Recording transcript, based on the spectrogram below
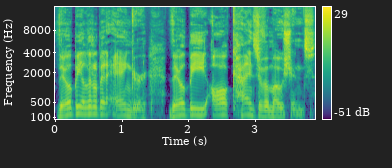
There will be a little bit of anger. There will be all kinds of emotions.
